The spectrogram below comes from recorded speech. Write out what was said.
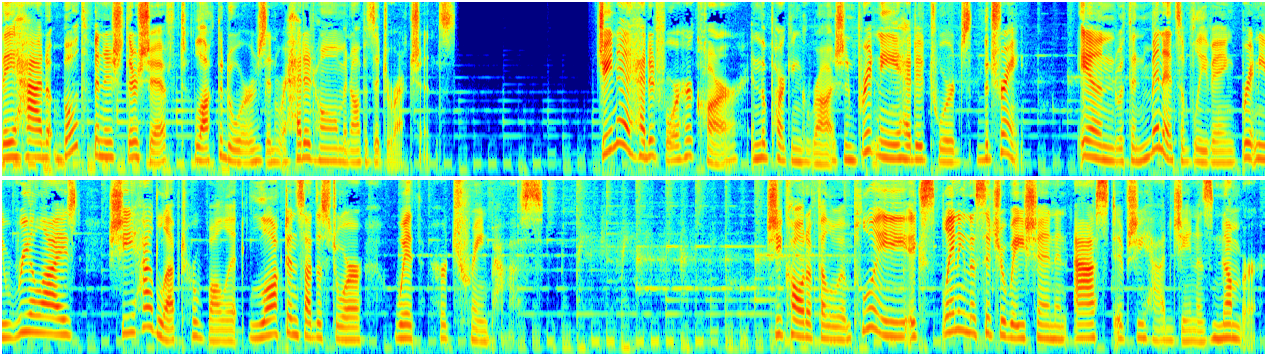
They had both finished their shift, locked the doors, and were headed home in opposite directions. Jayna headed for her car in the parking garage, and Brittany headed towards the train. And within minutes of leaving, Brittany realized she had left her wallet locked inside the store with her train pass. She called a fellow employee explaining the situation and asked if she had Jayna's number.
